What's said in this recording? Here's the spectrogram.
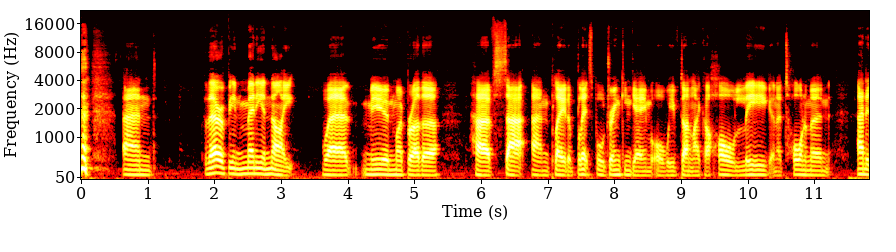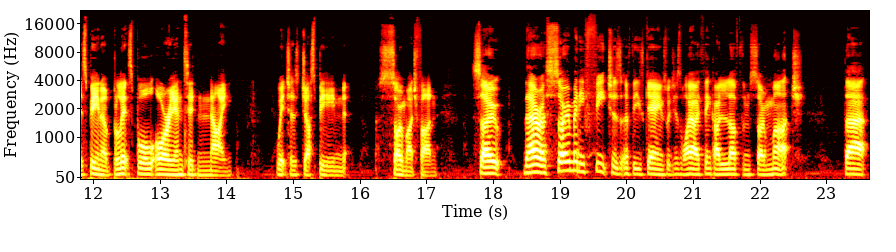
And there have been many a night where me and my brother have sat and played a blitzball drinking game or we've done like a whole league and a tournament and it's been a blitzball oriented night which has just been so much fun so there are so many features of these games which is why i think i love them so much that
